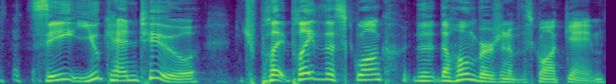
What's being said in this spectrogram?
see, you can too. Play play the Sqwonk the, the home version of the Sqwonk game.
